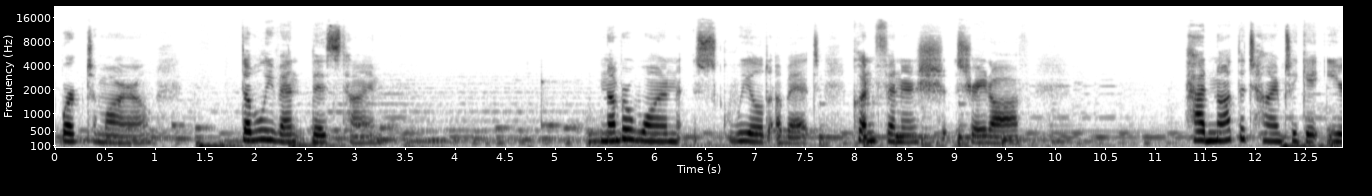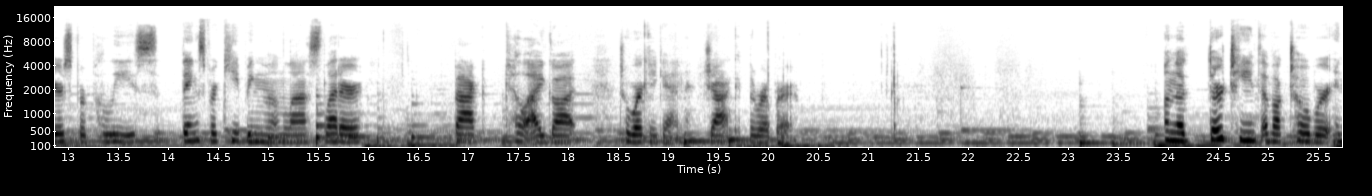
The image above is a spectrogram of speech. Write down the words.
work tomorrow. Double event this time. Number one squealed a bit, couldn't finish straight off. Had not the time to get ears for police. Thanks for keeping the last letter back till I got to work again. Jack the Ripper. On the 13th of October in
